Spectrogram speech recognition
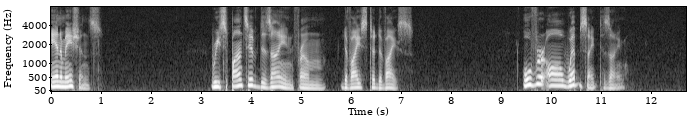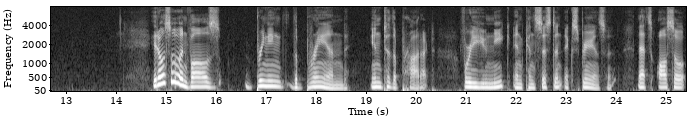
animations, responsive design from device to device, overall website design. It also involves bringing the brand into the product for a unique and consistent experience that's also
